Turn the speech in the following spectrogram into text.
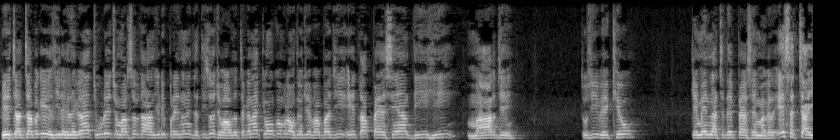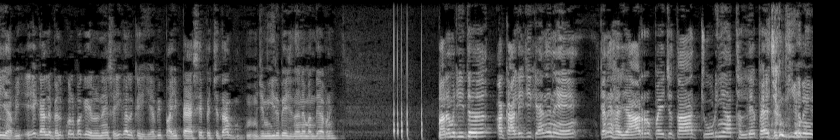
ਫਿਰ ਚਾਚਾ ਬਘੇਲ ਜੀ ਲਿਖਦੇ ਕਹਿੰਦਾ ਚੂੜੇ ਚਮਾਰ ਸੰਵਿਧਾਨ ਜਿਹੜੀ ਪਰ ਇਹਨਾਂ ਨੇ ਦਿੱਤੀ ਸੋ ਜਵਾਬ ਦਿੱਤਾ। ਕਹਿੰਦਾ ਕਿਉਂ ਘਬਰਾਉਂਦੇ ਹੋ ਜੇ ਬਾਬਾ ਜੀ? ਇਹ ਤਾਂ ਪੈਸਿਆਂ ਦੀ ਹੀ ਮਾਰ ਜੇ। ਤੁਸੀਂ ਵੇਖਿਓ ਕਿਵੇਂ ਨੱਚਦੇ ਪੈਸੇ, ਮਗਰ ਇਹ ਸੱਚਾਈ ਆ ਵੀ ਇਹ ਗੱਲ ਬਿਲਕੁਲ ਬਘੇਲ ਨੇ ਸਹੀ ਗੱਲ ਕਹੀ ਆ ਵੀ ਭਾਈ ਪੈਸੇ ਪਿੱਛੇ ਤਾਂ ਜ਼ਮੀਰ ਵੇਚਦੇ ਨੇ ਬੰਦੇ ਆਪਣੇ। ਪਰਮਜੀਤ ਅਕਾਲੀ ਜੀ ਕਹਿੰਦੇ ਨੇ, ਕਹਿੰਦੇ 1000 ਰੁਪਏ ਚ ਤਾਂ ਚੂੜੀਆਂ ਥੱਲੇ ਪੈ ਜਾਂਦੀਆਂ ਨੇ।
